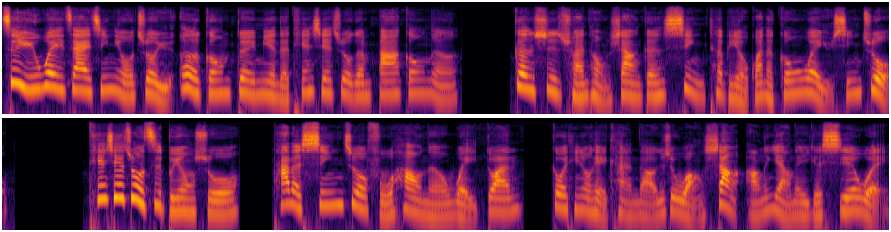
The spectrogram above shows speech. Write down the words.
至于位在金牛座与二宫对面的天蝎座跟八宫呢，更是传统上跟性特别有关的宫位与星座。天蝎座字不用说，它的星座符号呢，尾端，各位听众可以看到，就是往上昂扬的一个蝎尾。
